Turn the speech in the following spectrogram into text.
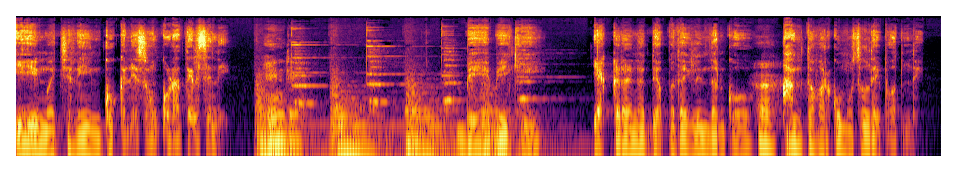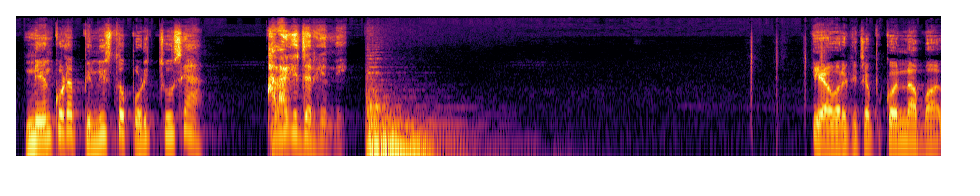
ఈ మధ్యనే ఇంకొక నిజం కూడా తెలిసింది. ఏంటి? బేబీకి ఎక్కడైనా దెబ్బ తగిలిందనుకో అంతవరకు ముసలిదైపోతుంది. నేను కూడా పిన్నిస్తో పొడి చూసా అలాగే జరిగింది. ఎవరికి చెప్పుకొని నా బాధ?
